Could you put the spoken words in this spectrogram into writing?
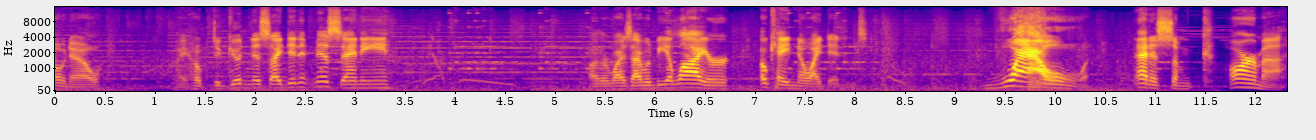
Oh no. I hope to goodness I didn't miss any. Otherwise I would be a liar. Okay, no I didn't. Wow! That is some karma.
